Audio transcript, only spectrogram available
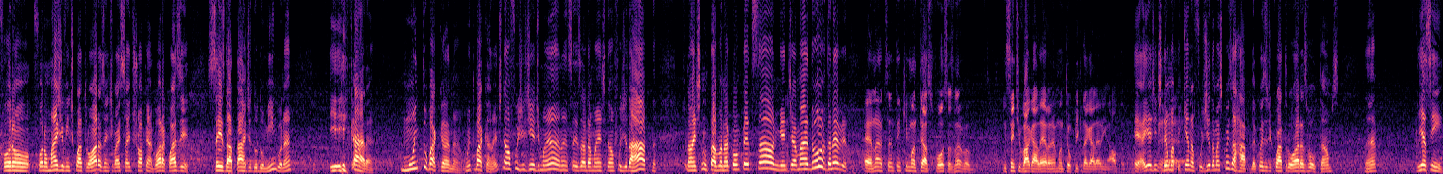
Foram, foram mais de 24 horas, a gente vai sair do shopping agora, quase 6 da tarde do domingo, né? E, cara, muito bacana, muito bacana. A gente deu uma fugidinha de manhã, né? 6 horas da manhã a gente deu uma fugida rápida. Afinal, a gente não estava na competição, ninguém tinha mais dúvida, né, Vitor? É, né? Você tem que manter as forças, né? Incentivar a galera, né? Manter o pique da galera em alta. É, aí a gente deu uma é. pequena fugida, mas coisa rápida, coisa de 4 horas, voltamos, né? E assim,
